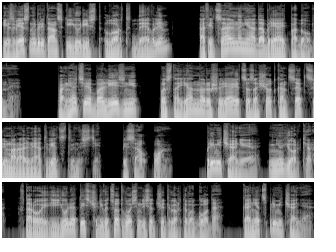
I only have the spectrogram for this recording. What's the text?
Известный британский юрист лорд Девлин официально не одобряет подобное. Понятие болезни постоянно расширяется за счет концепции моральной ответственности, писал он. Примечание. Нью-Йоркер. 2 июля 1984 года. Конец примечания.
